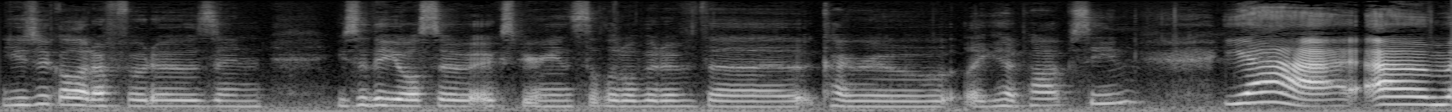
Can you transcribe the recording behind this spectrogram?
You took a lot of photos and you said that you also experienced a little bit of the Cairo like hip hop scene. Yeah. Um,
